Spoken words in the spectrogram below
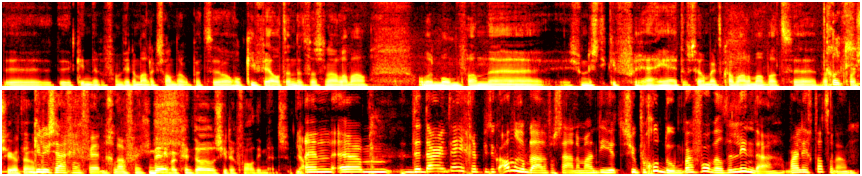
de, de kinderen van Willem-Alexander... op het hockeyveld. En dat was dan allemaal onder het mom van eh, journalistieke vrijheid of zo. Maar het kwam allemaal wat, eh wat geforceerd over. Jullie zijn geen fan, geloof ik. Nee, maar ik vind het wel in geval die mensen. En ehm, de, daarentegen heb je natuurlijk andere bladen van Sanema... die het supergoed doen. Bijvoorbeeld de Linda. Waar ligt dat dan aan?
